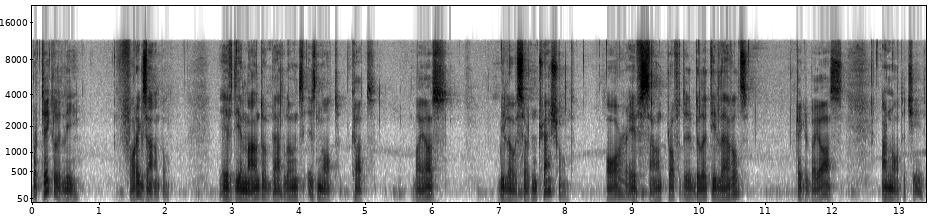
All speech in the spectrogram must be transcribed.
Particularly, for example, if the amount of bad loans is not cut by us below a certain threshold, or if sound profitability levels triggered by us are not achieved.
